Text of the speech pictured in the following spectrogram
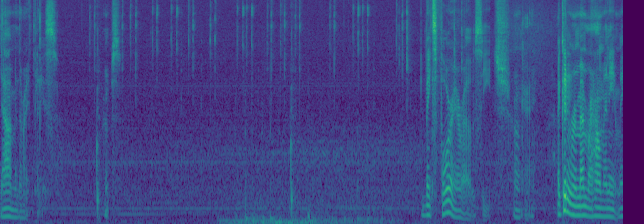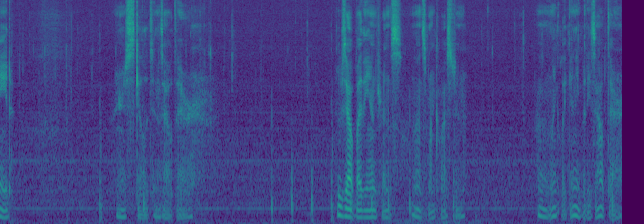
Now I'm in the right place. Oops. It makes four arrows each. Okay. I couldn't remember how many it made. There's skeletons out there. Who's out by the entrance? That's my question. Doesn't look like anybody's out there.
